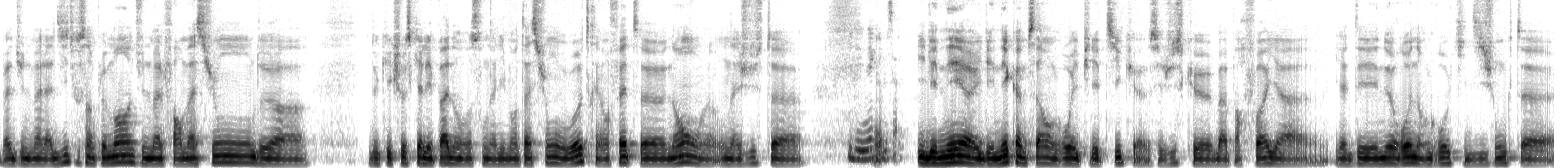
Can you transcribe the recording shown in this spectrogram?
bah, d'une maladie, tout simplement, d'une malformation, de, de quelque chose qui n'allait pas dans son alimentation ou autre. Et en fait, non, on a juste il est né comme ça. Il est né, euh, il est né comme ça, en gros, épileptique. Euh, c'est juste que bah, parfois, il y a, y a, des neurones, en gros, qui disjonctent, euh,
